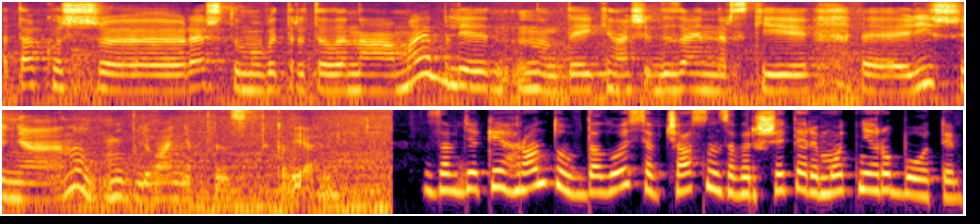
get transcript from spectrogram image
А також е, решту ми витратили на меблі, ну, деякі наші дизайнерські е, рішення, ну, меблювання, в принципі, кав'ярні. Завдяки гранту вдалося вчасно завершити ремонтні роботи.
